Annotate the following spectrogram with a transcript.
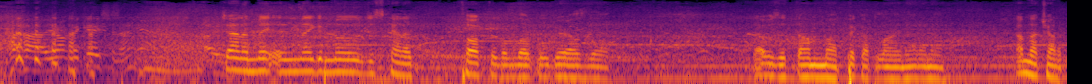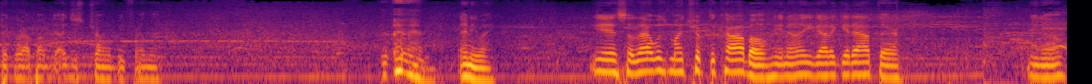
You're on vacation, huh? Trying to ma- make a move, just kind of talk to the local girls there. That was a dumb uh, pickup line. I don't know. I'm not trying to pick her up. I'm, I'm just trying to be friendly. anyway. Yeah, so that was my trip to Cabo. You know, you got to get out there. You know,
